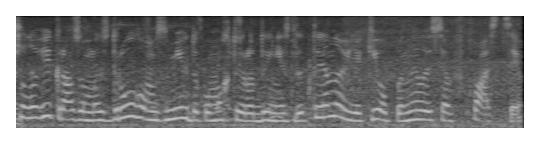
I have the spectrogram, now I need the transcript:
Чоловік разом із другом зміг допомогти родині з дитиною, які опинилися в пастці.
